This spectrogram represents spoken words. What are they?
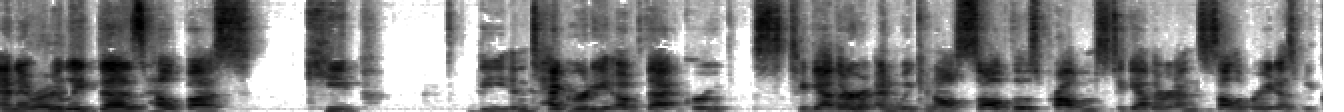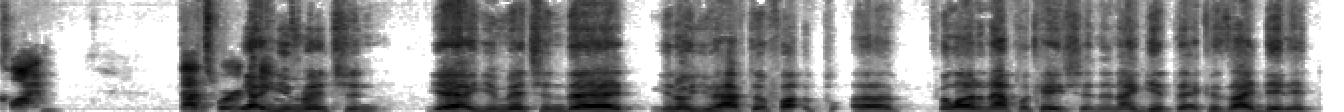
And it right. really does help us keep the integrity of that group together and we can all solve those problems together and celebrate as we climb that's where yeah you from. mentioned yeah you mentioned that you know you have to uh, fill out an application and i get that because i did it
